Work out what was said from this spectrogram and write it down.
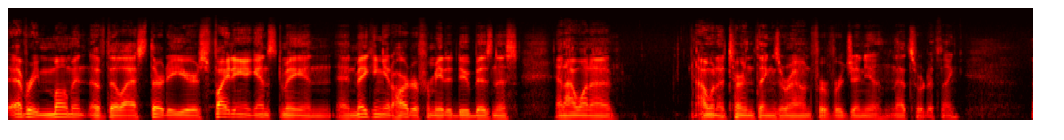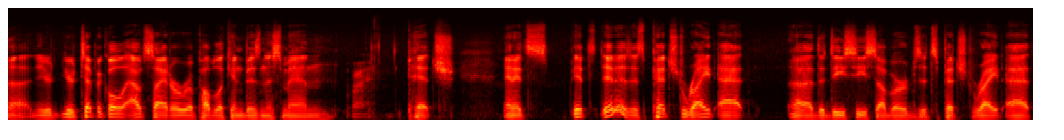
every moment of the last 30 years fighting against me and and making it harder for me to do business and I want to I want to turn things around for Virginia and that sort of thing. Uh, your your typical outsider Republican businessman Right. pitch, and it's it's it is it's pitched right at uh, the DC suburbs. It's pitched right at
